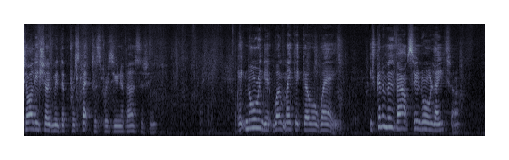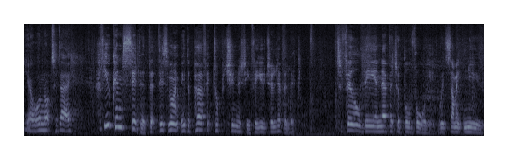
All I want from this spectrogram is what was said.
Charlie showed me the prospectus for his university. Ignoring it won't make it go away. He's going to move out sooner or later. Yeah, well, not today. Have you considered that this might be the perfect opportunity for you to live a little? To fill the inevitable void with something new?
